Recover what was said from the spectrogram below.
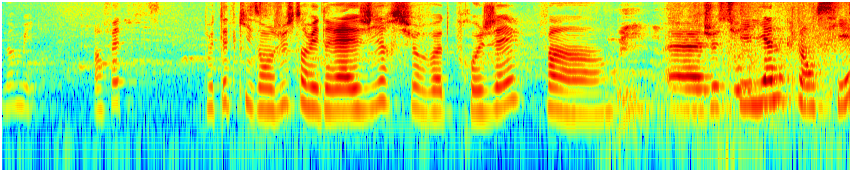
Non mais en fait, peut-être qu'ils ont juste envie de réagir sur votre projet. Enfin, oui. Euh, je suis Eliane Clancier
